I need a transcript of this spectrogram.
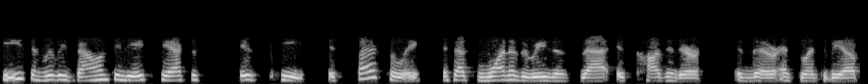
piece and really balancing the HPA axis is key, especially if that's one of the reasons that is causing their their insulin to be up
